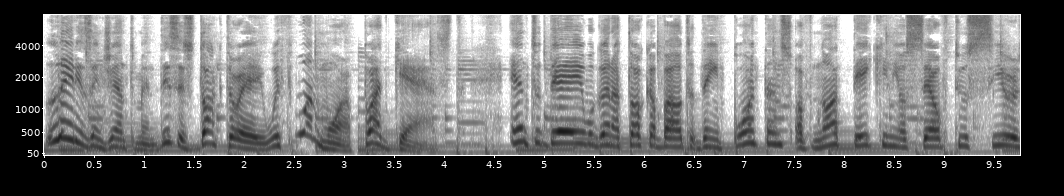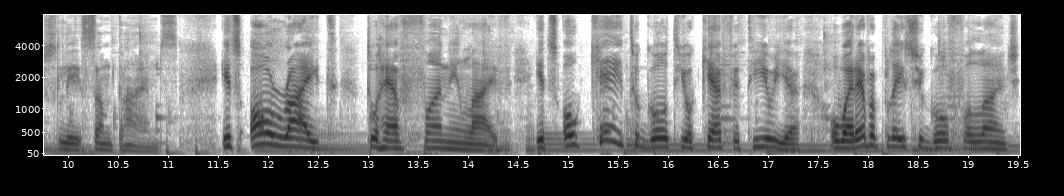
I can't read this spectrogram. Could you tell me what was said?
Ladies and gentlemen, this is Dr. A with one more podcast. And today we're going to talk about the importance of not taking yourself too seriously sometimes. It's all right to have fun in life. It's okay to go to your cafeteria or whatever place you go for lunch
